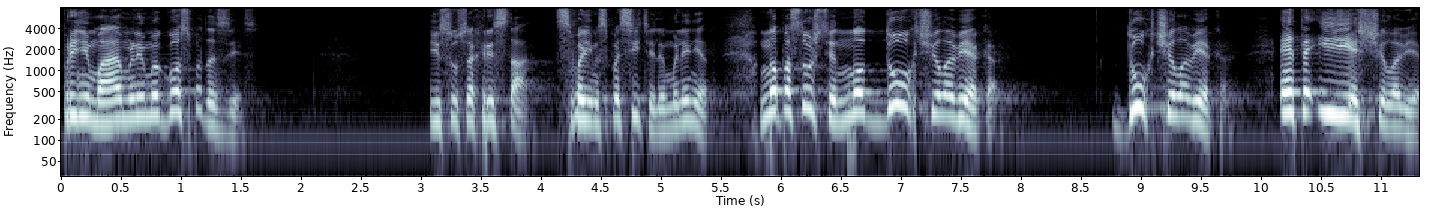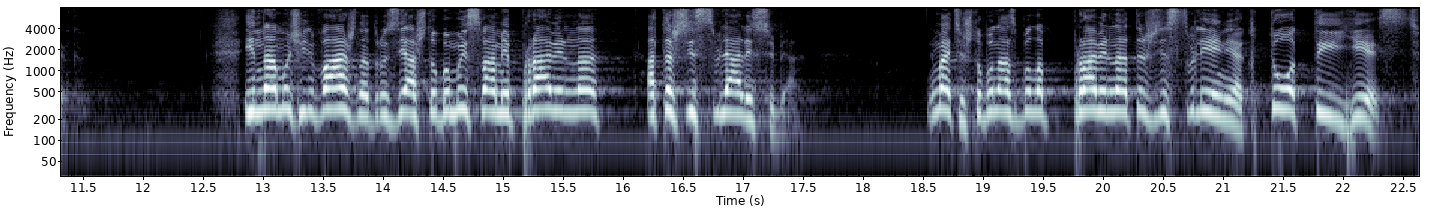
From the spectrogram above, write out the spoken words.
Принимаем ли мы Господа здесь? Иисуса Христа своим Спасителем или нет. Но послушайте, но дух человека, дух человека, это и есть человек. И нам очень важно, друзья, чтобы мы с вами правильно отождествляли себя. Понимаете, чтобы у нас было правильное отождествление, кто ты есть.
